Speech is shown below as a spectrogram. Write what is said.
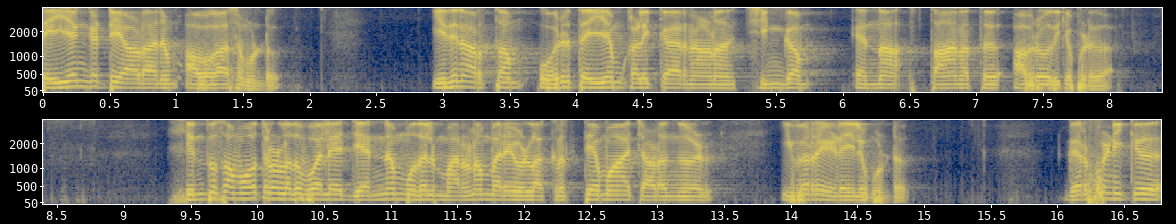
തെയ്യം കെട്ടിയാടാനും അവകാശമുണ്ട്. ഇതിനർത്ഥം ഒരു തെയ്യം കളിക്കാരനാണ് ചിങ്കം എന്ന സ്ഥാനത്ത് അവരോധിക്കപ്പെടുക. ഹിന്ദു സമൂഹത്തിലുള്ളതുപോലെ ജനനം മുതൽ മരണം വരെയുള്ള കൃത്യമായ ചടങ്ങുകൾ ഇവരുടെ ഇടയിലുമുണ്ട്. ഗർഭിണിക്ക്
